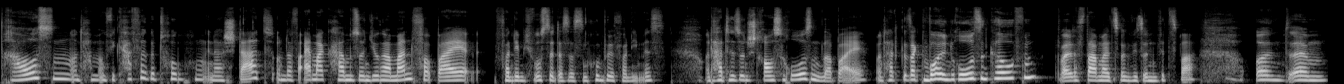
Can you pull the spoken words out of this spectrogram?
draußen und haben irgendwie Kaffee getrunken in der Stadt und auf einmal kam so ein junger Mann vorbei, von dem ich wusste, dass es ein Kumpel von ihm ist und hatte so einen Strauß Rosen dabei und hat gesagt, wollen Rosen kaufen, weil das damals irgendwie so ein Witz war und ähm,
